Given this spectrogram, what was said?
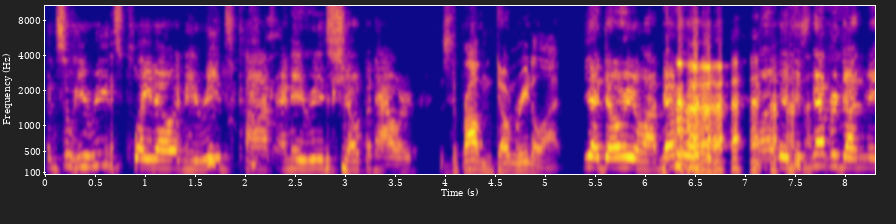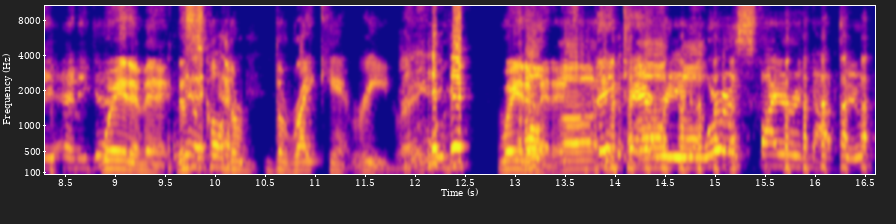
And so he reads Plato and he reads Kant and he reads Schopenhauer. This is the problem. Don't read a lot. Yeah, don't read a lot. Never read. Uh, it has never done me any good. Wait a minute. This is called the the right can't read, right? Wait a Oh, minute. uh, they can't read. We're aspiring not to.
